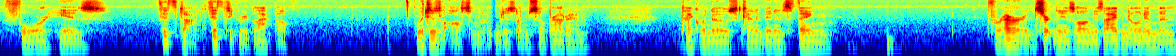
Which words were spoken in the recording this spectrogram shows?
for his fifth dan, fifth degree black belt, which is awesome. I'm just, I'm so proud of him. Taekwondo's kind of been his thing forever, and certainly as long as I've known him, and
